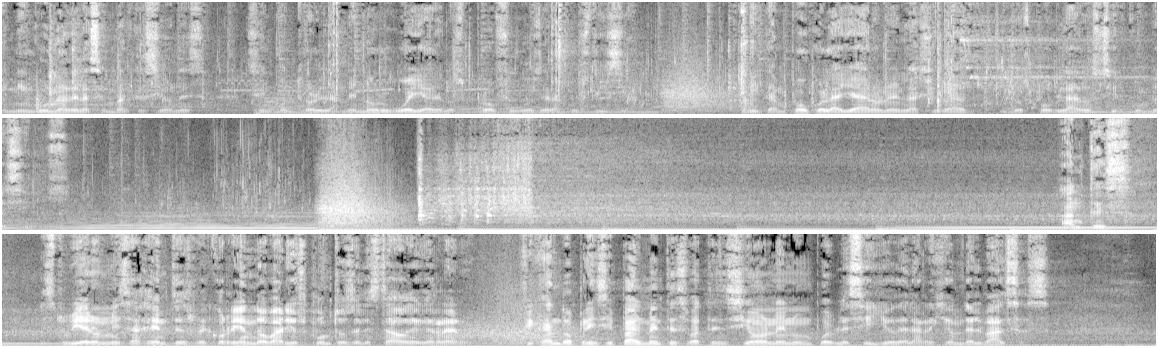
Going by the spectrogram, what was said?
En ninguna de las embarcaciones se encontró la menor huella de los prófugos de la justicia, ni tampoco la hallaron en la ciudad y los poblados circunvecinos. Antes, estuvieron mis agentes recorriendo varios puntos del estado de Guerrero, fijando principalmente su atención en un pueblecillo de la región del Balsas,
